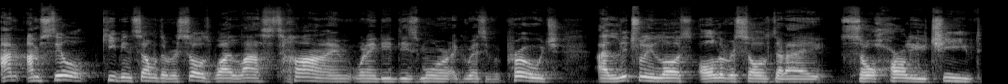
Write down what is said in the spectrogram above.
I'm I'm still keeping some of the results. While last time when I did this more aggressive approach, I literally lost all the results that I so hardly achieved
